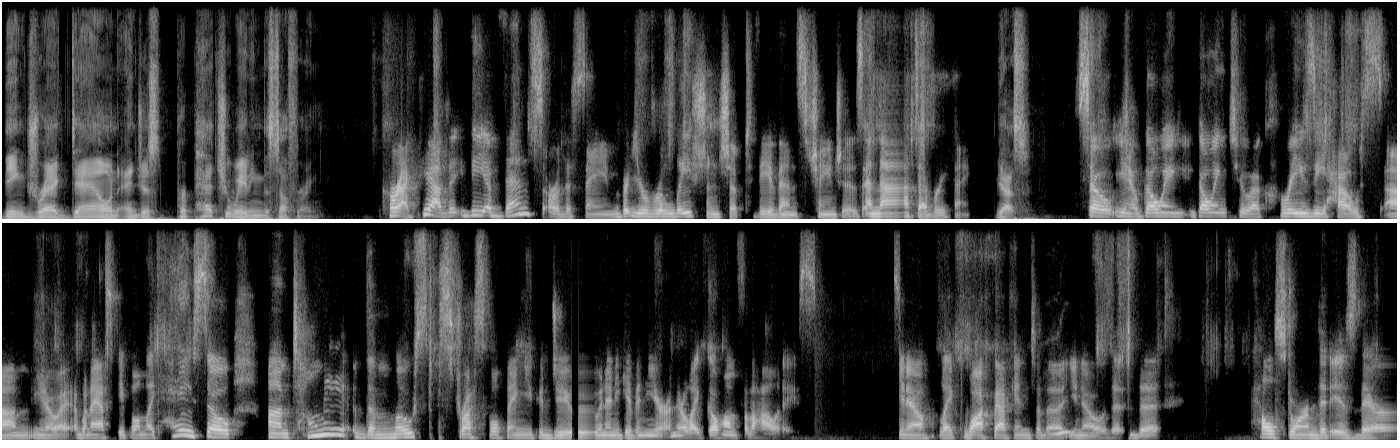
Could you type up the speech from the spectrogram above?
being dragged down and just perpetuating the suffering. Correct. Yeah. The, the events are the same, but your relationship to the events changes. And that's everything. Yes. so you know going going to a crazy house um you know I, when i ask people i'm like hey so um tell me the most stressful thing you could do in any given year and they're like go home for the holidays you know like walk back into the you know the the hellstorm that is their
